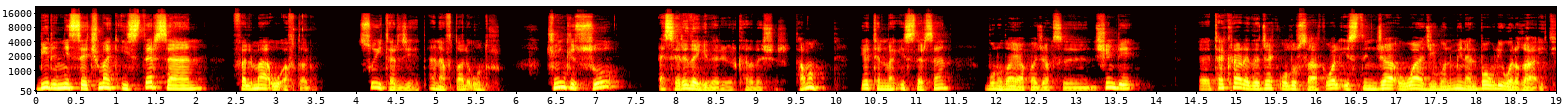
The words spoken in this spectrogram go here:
birini seçmek istersen felma'u eftalu. Suyu tercih et. En eftalı odur. Çünkü su eseri de gideriyor kardeşler. Tamam. Yetinmek istersen bunu da yapacaksın. Şimdi e, tekrar edecek olursak vel istinca'u vacibun minel bavli vel gaiti.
